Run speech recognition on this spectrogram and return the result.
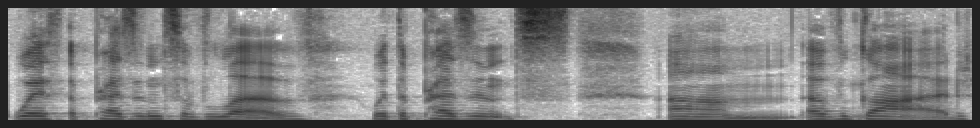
with a presence of love, with the presence um, of God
